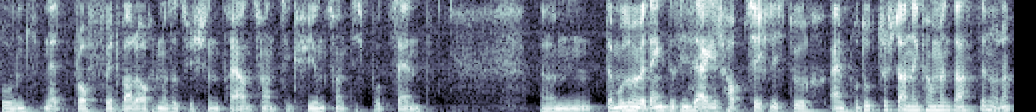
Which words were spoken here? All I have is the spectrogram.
und Net Profit war da auch immer so zwischen 23, 24 Prozent. Ähm, da muss man bedenken, das ist eigentlich hauptsächlich durch ein Produkt zustande gekommen, Dustin, oder?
